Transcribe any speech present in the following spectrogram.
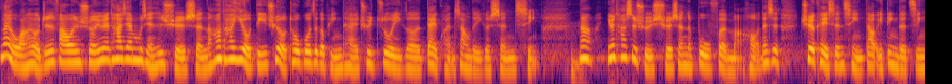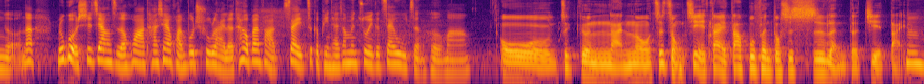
那有网友就是发问说，因为他现在目前是学生，然后他有的确有透过这个平台去做一个贷款上的一个申请，嗯、那因为他是属于学生的部分嘛，哈，但是却可以申请到一定的金额。那如果是这样子的话，他现在还不出来了，他有办法在这个平台上面做一个债务整合吗？哦，这个难哦。这种借贷大部分都是私人的借贷，嗯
